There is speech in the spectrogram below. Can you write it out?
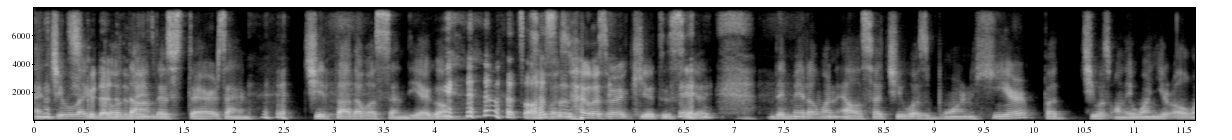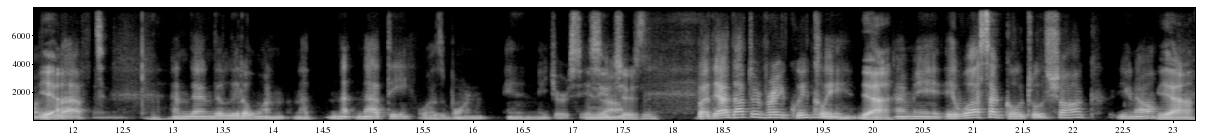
and she would like go, down the stairs, and she thought that was San Diego. That's awesome. So it, was, it was very cute to see it. the middle one, Elsa, she was born here, but she was only one year old when yeah. we left. Mm-hmm. And then the little one, Nat, Nat, Nati, was born in New Jersey. In so. New Jersey but they adapted very quickly. Yeah. I mean, it was a cultural shock, you know? Yeah.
